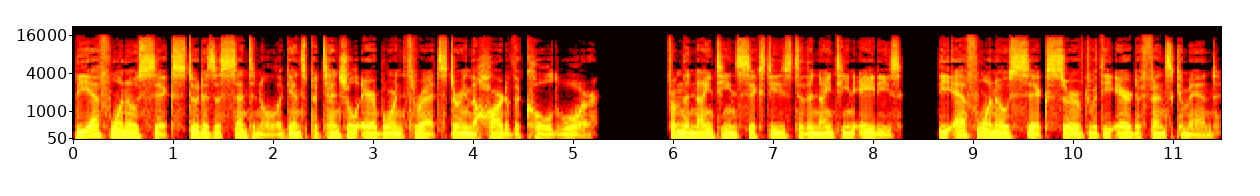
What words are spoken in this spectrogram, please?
The F-106 stood as a sentinel against potential airborne threats during the heart of the Cold War. From the 1960s to the 1980s, the F-106 served with the Air Defense Command,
